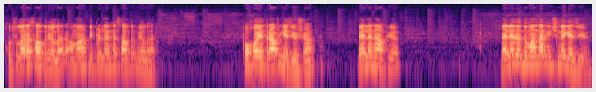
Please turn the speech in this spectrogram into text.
Kutulara saldırıyorlar ama birbirlerine saldırmıyorlar. Poco etrafı geziyor şu an. Belle ne yapıyor? Belle de dumanların içinde geziyor.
